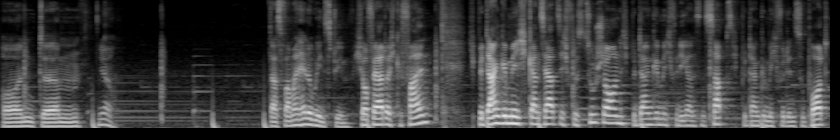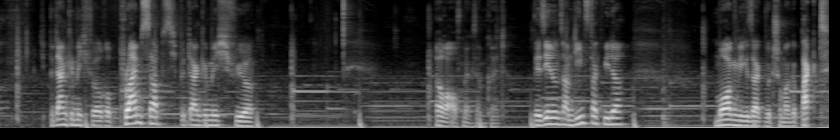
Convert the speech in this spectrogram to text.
Und ähm, ja, das war mein Halloween-Stream. Ich hoffe, er hat euch gefallen. Ich bedanke mich ganz herzlich fürs Zuschauen. Ich bedanke mich für die ganzen Subs. Ich bedanke mich für den Support. Ich bedanke mich für eure Prime-Subs. Ich bedanke mich für eure Aufmerksamkeit. Wir sehen uns am Dienstag wieder. Morgen, wie gesagt, wird schon mal gepackt.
